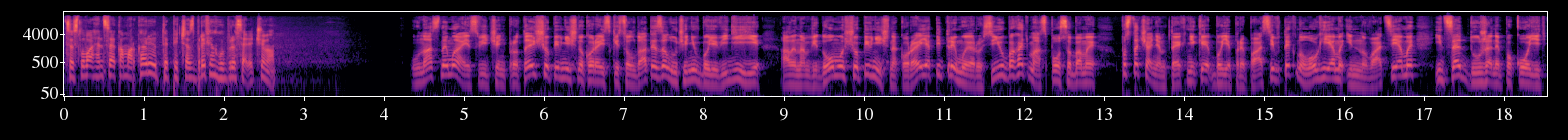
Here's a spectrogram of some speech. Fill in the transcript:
Це слова генсека Марка Рютте під час брифінгу в Брюсселі. Чуємо. У нас немає свідчень про те, що північнокорейські солдати залучені в бойові дії, але нам відомо, що Північна Корея підтримує Росію багатьма способами: постачанням техніки, боєприпасів, технологіями, інноваціями, і це дуже непокоїть.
